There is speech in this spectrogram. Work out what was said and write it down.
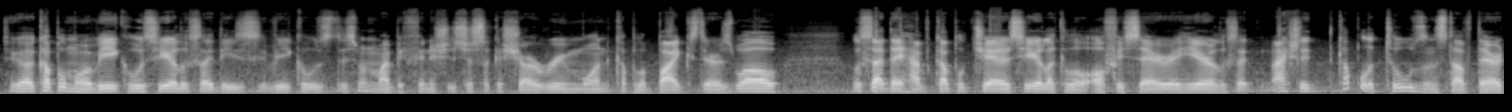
So we got a couple more vehicles here. Looks like these vehicles. This one might be finished. It's just like a showroom one. A couple of bikes there as well. Looks like they have a couple chairs here, like a little office area here. Looks like actually a couple of tools and stuff there.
